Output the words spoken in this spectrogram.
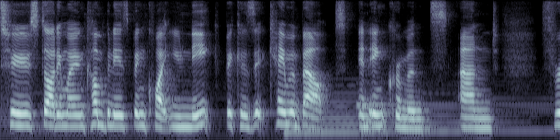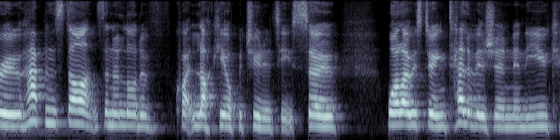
to starting my own company has been quite unique because it came about in increments and through happenstance and a lot of quite lucky opportunities. So while I was doing television in the UK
